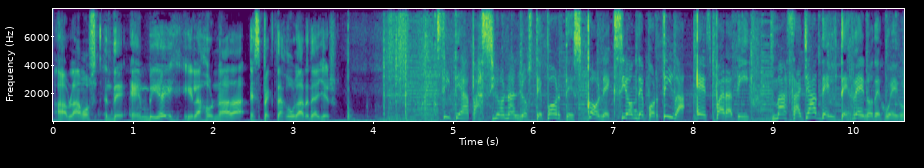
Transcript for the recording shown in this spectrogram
Hablamos de NBA y la jornada espectacular de ayer. Si te apasionan los deportes, Conexión Deportiva es para ti, más allá del terreno de juego.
